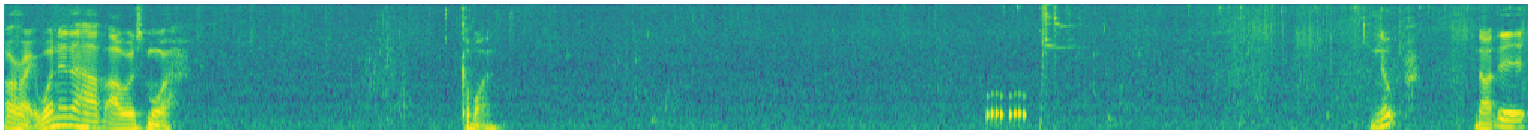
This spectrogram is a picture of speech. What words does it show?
Alright, one and a half hours more. Come on. Nope, not it.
